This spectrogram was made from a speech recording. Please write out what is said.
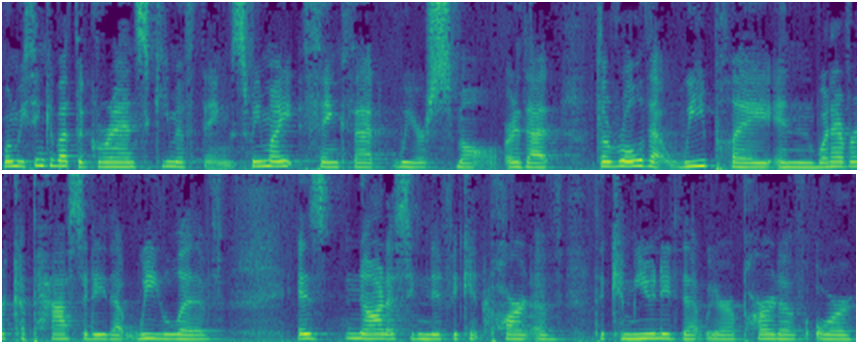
when we think about the grand scheme of things, we might think that we are small or that the role that we play in whatever capacity that we live is not a significant part of the community that we are a part of or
